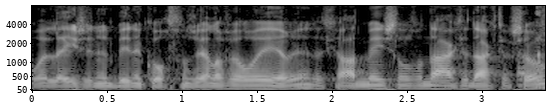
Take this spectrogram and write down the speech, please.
we lezen het binnenkort vanzelf wel weer. Hè? Dat gaat meestal vandaag de dag toch zo?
